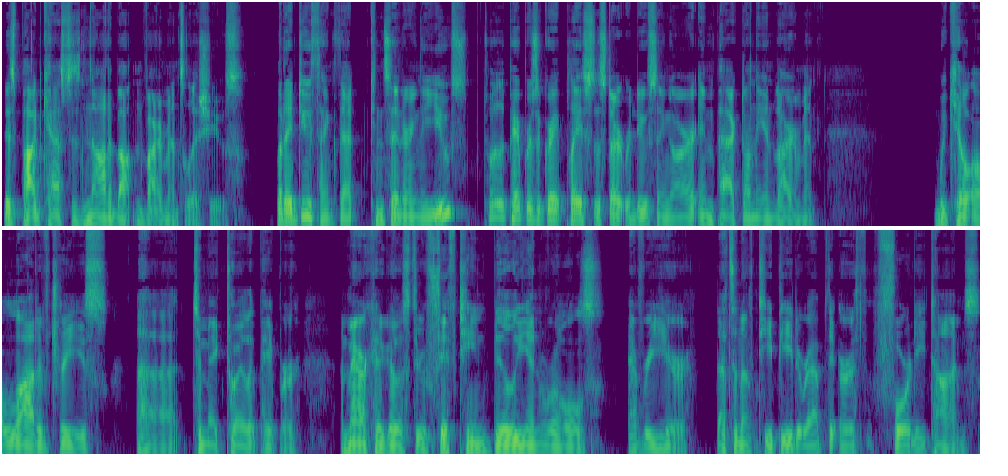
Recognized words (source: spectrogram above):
This podcast is not about environmental issues. But I do think that, considering the use, toilet paper is a great place to start reducing our impact on the environment. We kill a lot of trees uh, to make toilet paper. America goes through 15 billion rolls every year. That's enough TP to wrap the earth 40 times.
